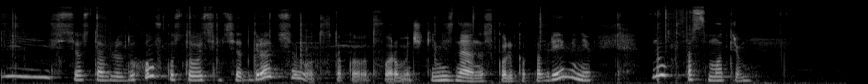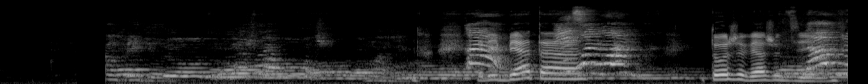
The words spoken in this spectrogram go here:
и все ставлю в духовку 180 градусов, вот в такой вот формочке. Не знаю, насколько по времени. Ну, посмотрим. Ребята тоже вяжут зелень.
